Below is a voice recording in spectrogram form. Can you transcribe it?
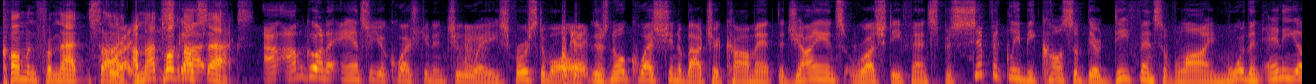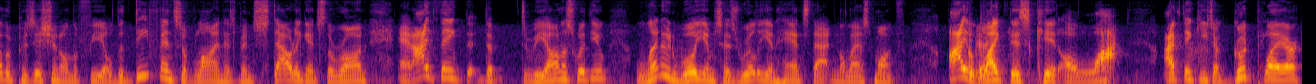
coming from that side. Right. I'm not talking about sacks. I, I'm going to answer your question in two ways. First of all, Okay. there's no question about your comment. The Giants' rush defense, specifically because of their defensive line, more than any other position on the field, the defensive line has been stout against the run. And I think that, the, to be honest with you, Leonard Williams has really enhanced that in the last month. I like this kid a lot. I think he's a good player.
